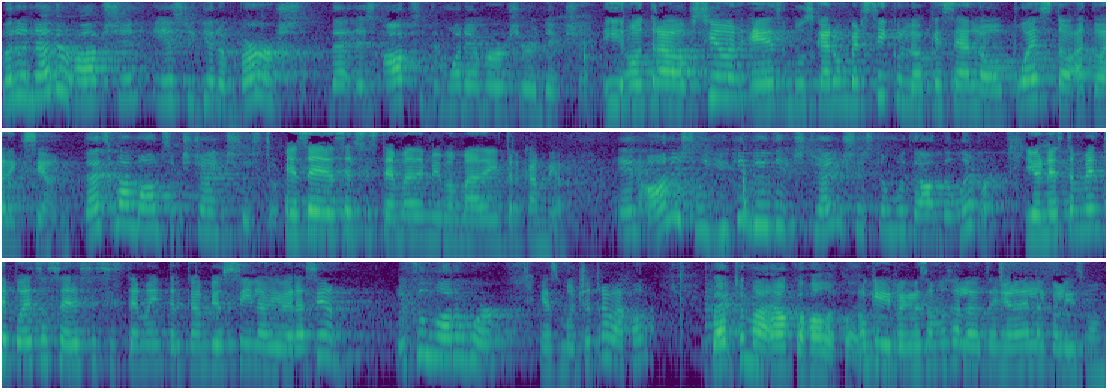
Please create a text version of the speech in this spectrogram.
But another option is to get a verse that is opposite than whatever is your addiction. Y otra opción es buscar un versículo que sea lo opuesto a tu adicción. That's my mom's exchange system. Ese es el sistema de mi mamá de intercambio. And honestly, you can do the exchange system without deliverance. Y honestamente puedes hacer ese sistema de intercambio sin la liberación. It's a lot of work. Es mucho trabajo. Back to my alcoholic lady. Ok, regresamos a la señora del alcoholismo.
